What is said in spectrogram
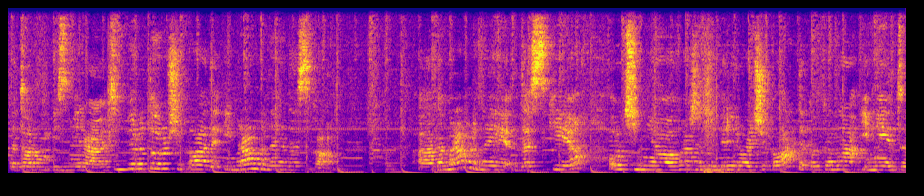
которым измеряют температуру шоколада, и мраморная доска. А на мраморной доске очень важно темперировать шоколад, так как она имеет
